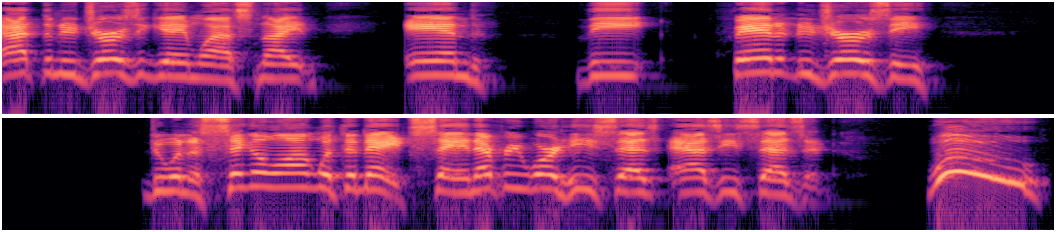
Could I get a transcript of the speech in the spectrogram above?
at the New Jersey game last night and the fan at New Jersey doing a sing along with the Nate, saying every word he says as he says it. Woo!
